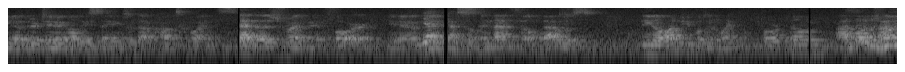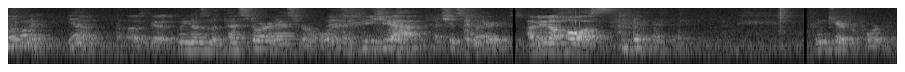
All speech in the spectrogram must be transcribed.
you know, they're doing all these things without consequence. That, that just reminds me of Thor. You know, Yeah, in, definitely. in that film, that was, you know, a lot of people didn't like the Thor film. I thought it was loved- really funny. it. Yeah. I thought it was good. When he goes in the pet store and asks for a horse, yeah, that shit's hilarious. I need a horse I Didn't care for Portman.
